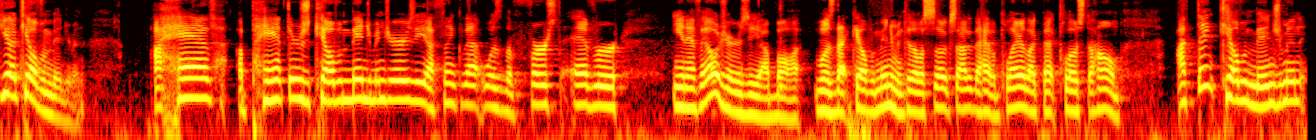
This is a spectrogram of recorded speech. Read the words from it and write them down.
Yeah, Kelvin Benjamin. I have a Panthers Kelvin Benjamin jersey. I think that was the first ever NFL jersey I bought was that Kelvin Benjamin because I was so excited to have a player like that close to home. I think Kelvin Benjamin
